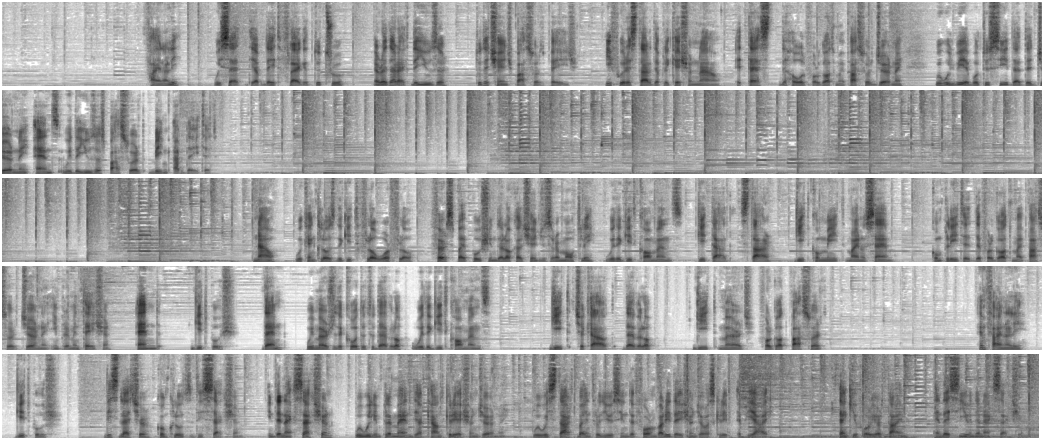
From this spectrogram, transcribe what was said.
Finally, we set the update flag to true and redirect the user to the change password page. If we restart the application now and test the whole forgot my password journey, we will be able to see that the journey ends with the user's password being updated. Now we can close the git flow workflow first by pushing the local changes remotely with the git commands git add star, git commit minus m completed the forgot my password journey implementation, and git push. Then we merge the code to develop with the git commands git checkout develop, git merge forgot password, and finally git push. This lecture concludes this section. In the next section, we will implement the account creation journey. We will start by introducing the form validation JavaScript API. Thank you for your time, and I see you in the next section.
